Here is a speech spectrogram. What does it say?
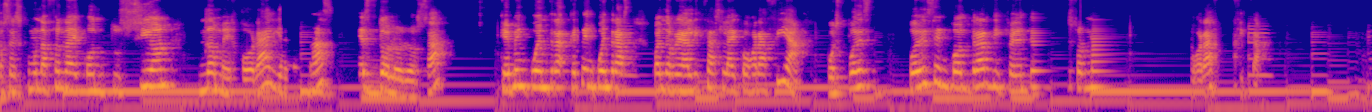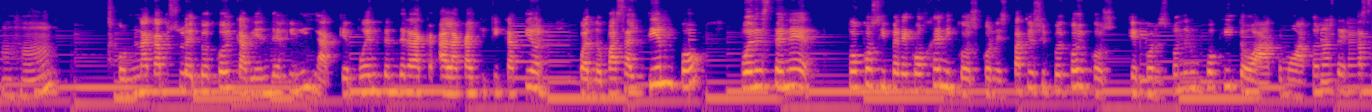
O sea, es como una zona de contusión, no mejora y además es dolorosa. ¿Qué, me encuentra, qué te encuentras cuando realizas la ecografía? Pues puedes puedes encontrar diferentes formas ecográficas. Con una cápsula hipoecoica bien definida que puede tender a, la calcificación cuando pasa el tiempo, puedes tener focos hiperecogénicos con espacios hipoecoicos que corresponden un poquito a, como a zonas de grasa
